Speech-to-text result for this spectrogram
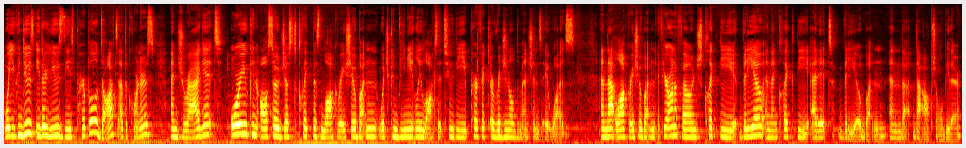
what you can do is either use these purple dots at the corners and drag it or you can also just click this lock ratio button which conveniently locks it to the perfect original dimensions it was and that lock ratio button, if you're on a phone, just click the video and then click the edit video button and that, that option will be there.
